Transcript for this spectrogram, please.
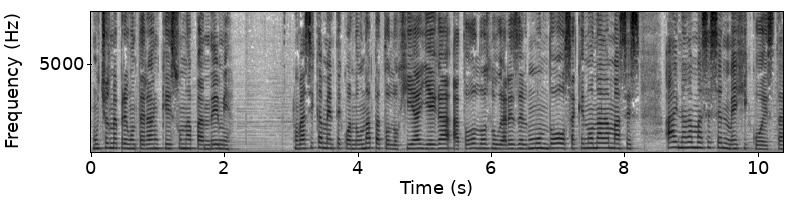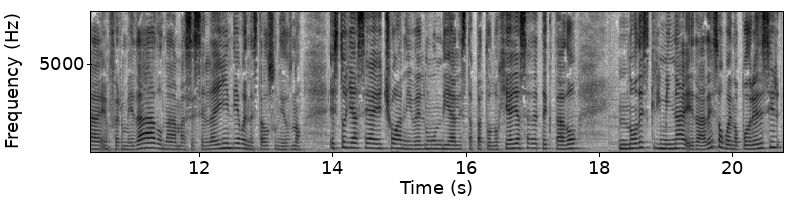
Muchos me preguntarán qué es una pandemia. Básicamente cuando una patología llega a todos los lugares del mundo, o sea que no nada más es, ay, nada más es en México esta enfermedad o nada más es en la India o en Estados Unidos, no. Esto ya se ha hecho a nivel mundial, esta patología ya se ha detectado no discrimina edades, o bueno, podré decir,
